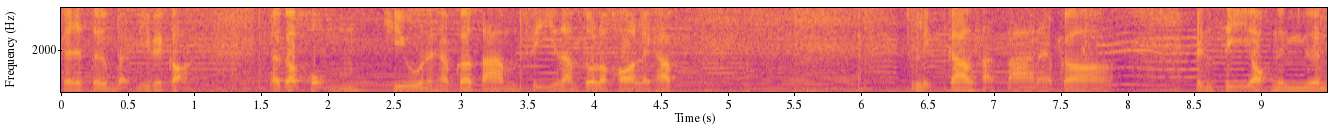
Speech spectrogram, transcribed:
ก็จะเติมแบบนี้ไปก่อน แล้วก็ผมคิ้วนะครับ ก็ตามสีตามตัวละครเลยครับ เหล็กก้าวสาตานะครับก็เป็นสีออกเงินเงิน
